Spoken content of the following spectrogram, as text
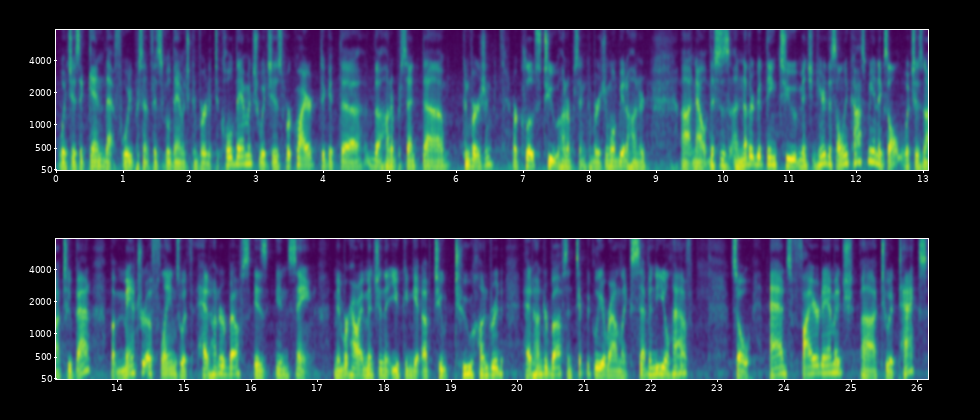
which is again that 40% physical damage converted to cold damage, which is required to get the the 100% uh, conversion or close to 100% conversion. Won't be at 100. Uh, now, this is another good thing to mention here. This only cost me an Exalt, which is not too bad, but Mantra of Flames with Headhunter buffs is insane. Remember how I mentioned that you can get up to 200 Headhunter buffs, and typically around like 70 you'll have. So adds fire damage uh, to attacks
